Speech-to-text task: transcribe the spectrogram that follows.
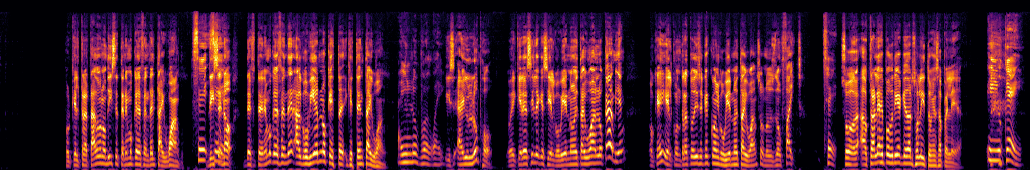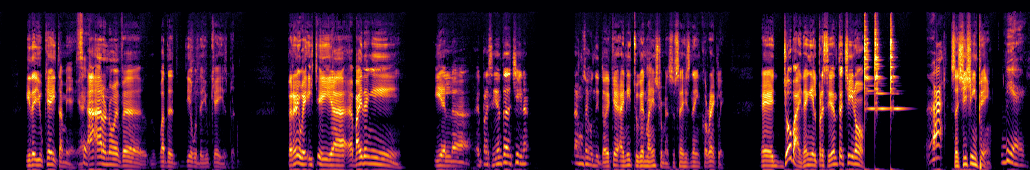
Porque el tratado no dice tenemos que defender Taiwán. Sí, dice sí. no, tenemos que defender al gobierno que esté, que esté en Taiwán. Hay un loophole ahí. Y si- hay un loophole. Lo que quiere decirle que si el gobierno de Taiwán lo cambian, ok, el contrato dice que es con el gobierno de Taiwán, so no there's no fight. Sí. So Australia se podría quedar solito en esa pelea. Y UK. Y de UK también. Sí. I, I don't know if, uh, what the deal with the UK is, but. Pero anyway, y, y, uh, Biden y, y el, uh, el presidente de China. Dame un segundito, es que I need to get my instruments to say his name correctly. Eh, Joe Biden y el presidente chino Ah, Xi Jinping. bien.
